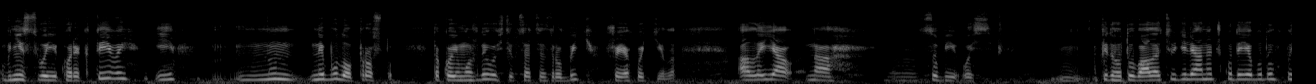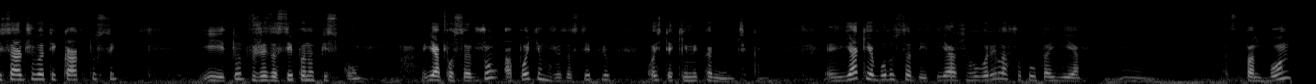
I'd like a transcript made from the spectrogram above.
вніс свої корективи і ну, не було просто такої можливості все це зробити, що я хотіла. Але я на е, собі ось підготувала цю діляночку, де я буду висаджувати кактуси. І тут вже засипано піском. Я посаджу, а потім вже засиплю ось такими камінчиками. Е, Як я буду садити? Я ж говорила, що тут є спанбонд,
